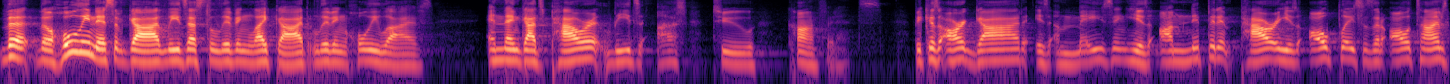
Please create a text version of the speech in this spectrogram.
the, the holiness of God leads us to living like God, living holy lives. And then God's power leads us to confidence because our God is amazing. He is omnipotent power. He is all places at all times.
